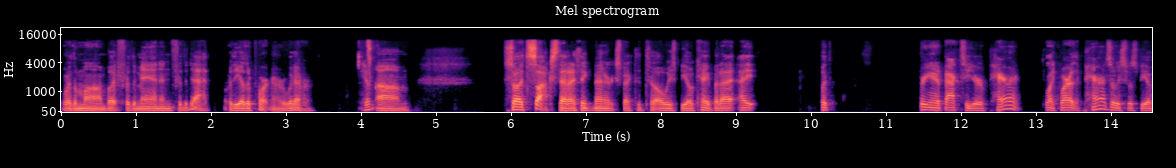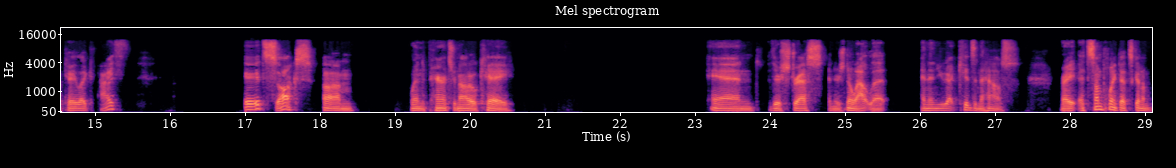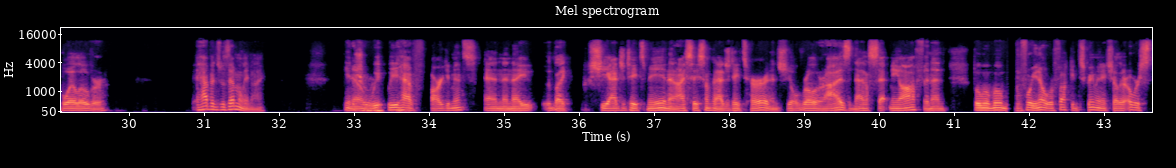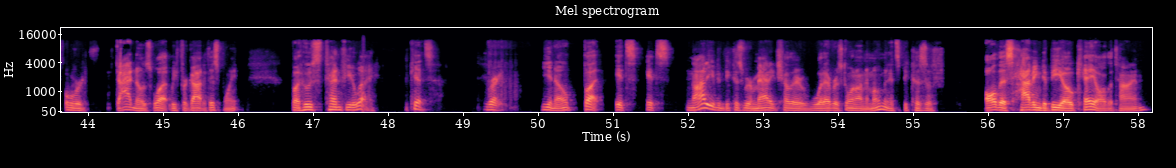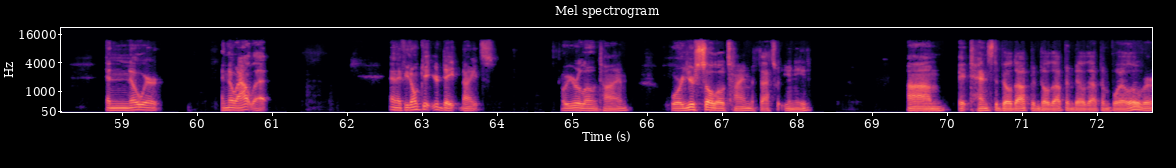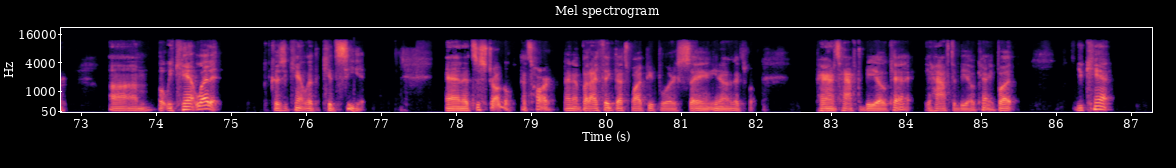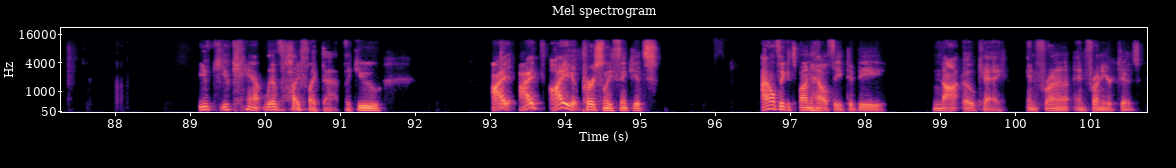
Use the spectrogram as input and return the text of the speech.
or the mom, but for the man and for the dad or the other partner or whatever. Yep. Um, so it sucks that I think men are expected to always be okay, but I, I but bringing it back to your parent, like why are the parents always supposed to be okay? Like I, it sucks um, when the parents are not okay. And there's stress and there's no outlet and then you got kids in the house right? At some point that's going to boil over. It happens with emily and i you know Sure. we, we have arguments and then they like she agitates me and then i say something agitates her and then she'll roll her eyes and that'll set me off and then boom boom boom. Before you know it, we're fucking screaming at each other over over god knows what. We forgot at this point but who's 10 feet away? The kids. Right. you know but it's it's not even because we're mad at each other whatever's going on in the moment. It's because of all this having to be okay all the time and nowhere and no outlet and if you don't get your date nights or your alone time or your solo time if that's what you need um it tends to build up and build up and build up and boil over. Um but we can't let it because you can't let the kids see it. And it's a struggle. It's hard. And but i think that's why people are saying you know that's what parents have to be okay. You have to be okay. But you can't you you can't live life like that. Like you i i i personally think it's i don't think it's unhealthy to be not okay in front of in front of your kids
